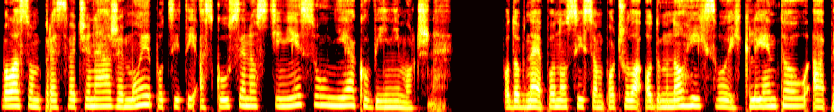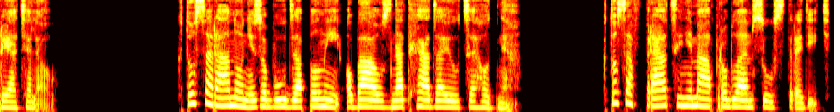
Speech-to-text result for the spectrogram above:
Bola som presvedčená, že moje pocity a skúsenosti nie sú nejako výnimočné. Podobné ponosy som počula od mnohých svojich klientov a priateľov. Kto sa ráno nezobúdza plný obáv z nadchádzajúceho dňa? Kto sa v práci nemá problém sústrediť?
